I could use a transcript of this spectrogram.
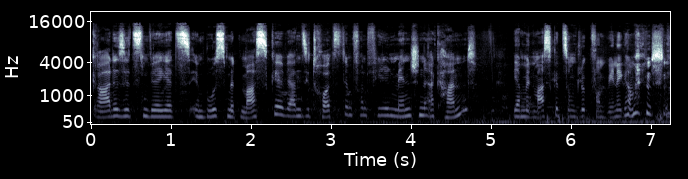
gerade sitzen wir jetzt im Bus mit Maske. Werden Sie trotzdem von vielen Menschen erkannt? Ja, mit Maske zum Glück von weniger Menschen.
